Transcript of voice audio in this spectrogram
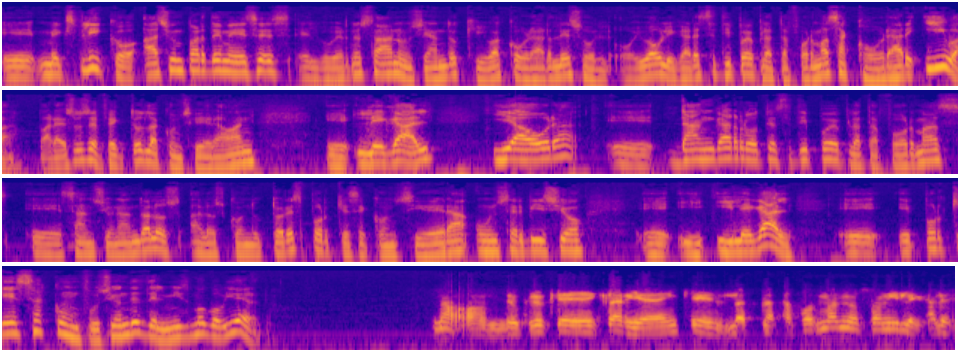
Eh, me explico, hace un par de meses el gobierno estaba anunciando que iba a cobrarles o, iba a obligar a este tipo de plataformas a cobrar IVA. Para esos efectos la consideraban eh, legal y ahora eh, dan garrote a este tipo de plataformas sancionando a los, a los conductores porque se considera un servicio ilegal. ¿Por qué esa confusión desde el mismo gobierno? No, yo creo que hay claridad en que las plataformas no son ilegales.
